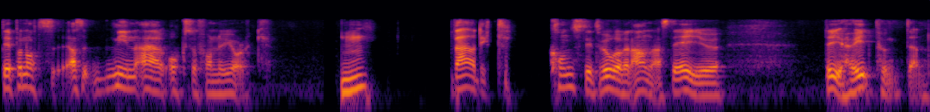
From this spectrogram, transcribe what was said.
Det är på något, alltså, min är också från New York. Mm. Värdigt. Konstigt vore väl annars. Det är ju, det är ju höjdpunkten.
